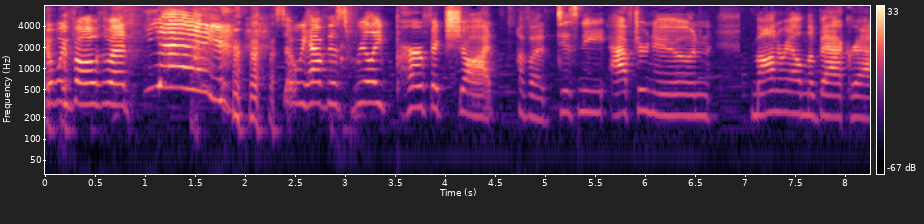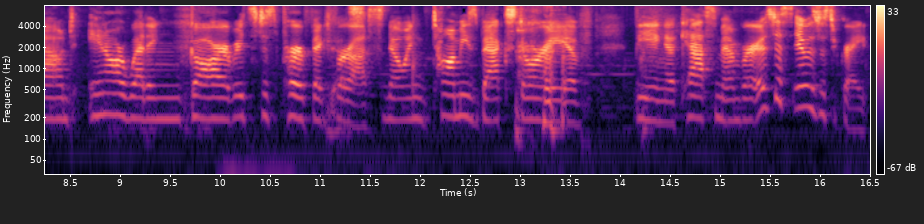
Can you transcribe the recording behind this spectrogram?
And we both went, Yay! so we have this really perfect shot of a Disney afternoon, monorail in the background, in our wedding garb. It's just perfect yes. for us, knowing Tommy's backstory of being a cast member. It was just, it was just great.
